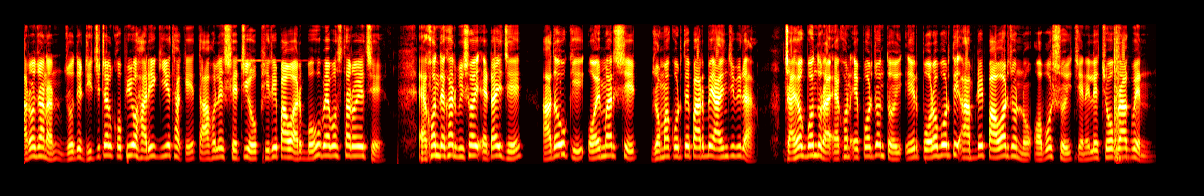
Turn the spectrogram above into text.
আরও জানান, যদি ডিজিটাল কপিও হারিয়ে গিয়ে থাকে, তাহলে সেটিও ফিরে পাওয়ার বহু ব্যবস্থা রয়েছে। এখন দেখার বিষয় এটাই যে, আদৌ কি ওএমআর শিট জমা করতে পারবে আইনজীবীরা? যাই হোক বন্ধুরা, এখন এ পর্যন্তই। এর পরবর্তী আপডেট পাওয়ার জন্য অবশ্যই চ্যানেলে চোখ রাখবেন।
